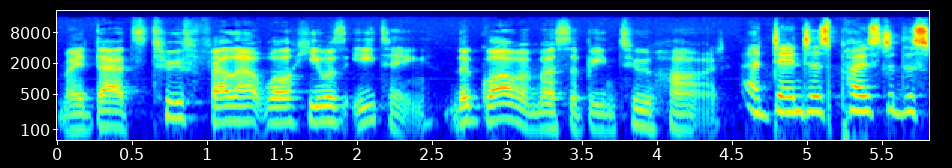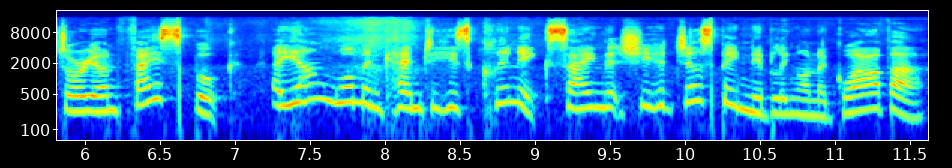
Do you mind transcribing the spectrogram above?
My dad's tooth fell out while he was eating. The guava must have been too hard. A dentist posted the story on Facebook. A young woman came to his clinic saying that she had just been nibbling on a guava.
